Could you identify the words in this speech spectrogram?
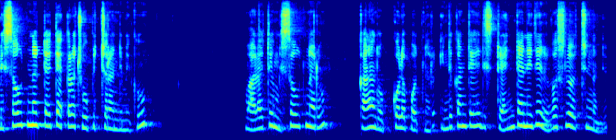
మిస్ అవుతున్నట్టయితే ఎక్కడ చూపించరండి మీకు? వాళ్ళైతే మిస్ అవుతున్నారు కానీ అది ఒప్పుకోలేకపోతున్నారు. ఎందుకంటే ఇది స్ట్రెంగ్త్ అనేది రివర్స్లో వచ్చిందండి.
